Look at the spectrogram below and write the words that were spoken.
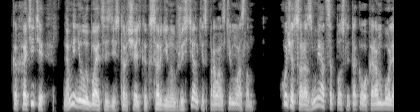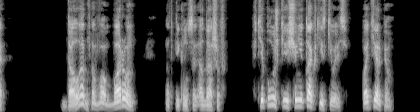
— Как хотите, а мне не улыбается здесь торчать, как сардином в жестянке с прованским маслом. Хочется размяться после такого карамболя. — Да ладно вам, барон! — откликнулся Адашев. — В теплушке еще не так втискивались. Потерпим.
